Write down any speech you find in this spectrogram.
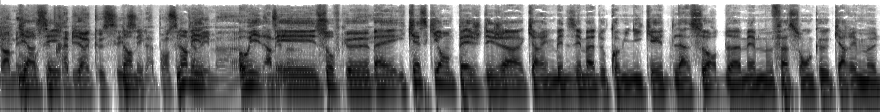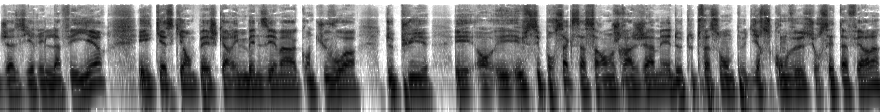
Non, mais Dire, on sait c'est- très bien que c'est Non, c'est mais- la pensée non, de mais- Karim. euh, oui, non, Benzema. mais sauf que bah, qu'est-ce qui empêche déjà Karim Benzema de communiquer de la sorte, de la même façon que Karim Jaziri l'a fait hier? Et qu'est-ce qui empêche Karim Benzema quand tu vois depuis et, et c'est pour ça que ça s'arrangera jamais. De toute façon, on peut dire ce qu'on veut sur cette affaire-là,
